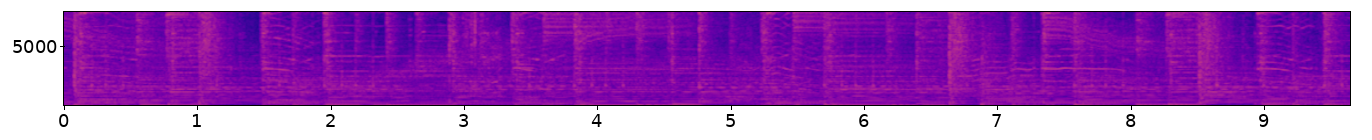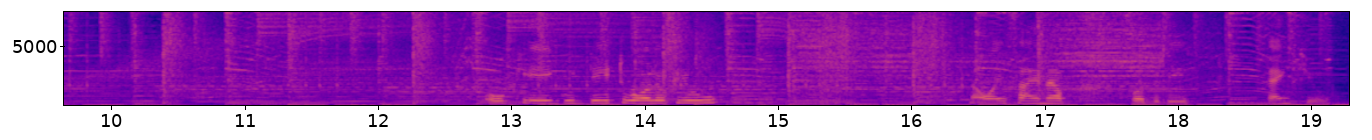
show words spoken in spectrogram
Okay, good day to all of you. Now I sign up for the day. Thank you.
